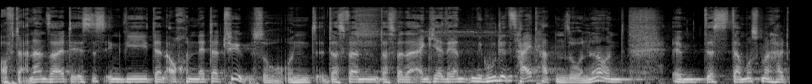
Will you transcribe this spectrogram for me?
Auf der anderen Seite ist es irgendwie dann auch ein netter Typ so und dass wir, dass wir da eigentlich eine gute Zeit hatten so ne und ähm, das, da muss man halt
